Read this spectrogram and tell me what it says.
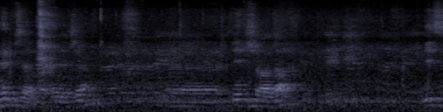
ne güzel olacak. Ee, inşallah biz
